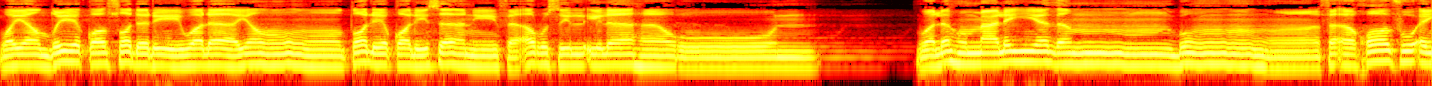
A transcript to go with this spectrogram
ويضيق صدري ولا ينطلق لساني فأرسل إلى هارون ولهم علي ذنب فأخاف أن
